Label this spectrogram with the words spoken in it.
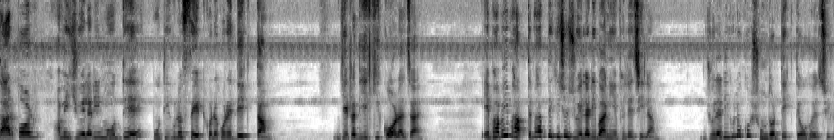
তারপর আমি জুয়েলারির মধ্যে পুঁতিগুলো সেট করে করে দেখতাম, যেটা দিয়ে কি করা যায়। এভাবেই ভাবতে ভাবতে কিছু জুয়েলারি বানিয়ে ফেলেছিলাম। জুয়েলারিগুলো খুব সুন্দর দেখতেও হয়েছিল।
